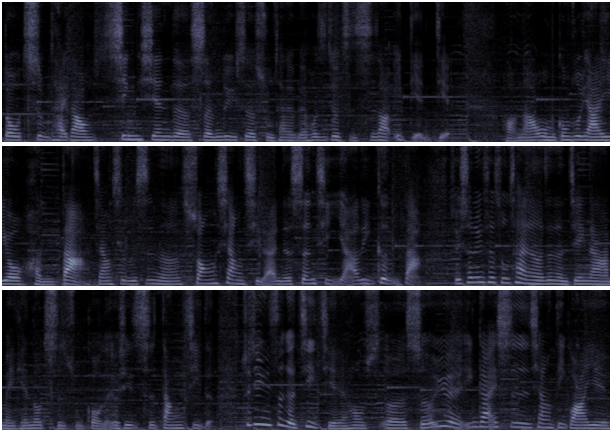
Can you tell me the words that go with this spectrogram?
都吃不太到新鲜的深绿色蔬菜，对不对？或者就只吃到一点点。好，然后我们工作压力又很大，这样是不是呢？双向起来，你的身体压力更大。所以深绿色蔬菜呢，真的建议大家每天都吃足够的，尤其是吃当季的。最近这个季节，然后呃十二月应该是像地瓜叶，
